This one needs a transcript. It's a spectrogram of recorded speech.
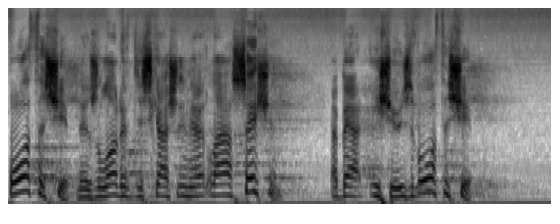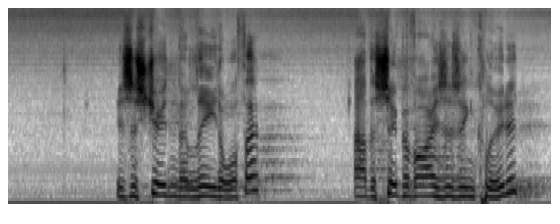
Authorship, there's a lot of discussion in that last session about issues of authorship. Is the student the lead author? Are the supervisors included?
